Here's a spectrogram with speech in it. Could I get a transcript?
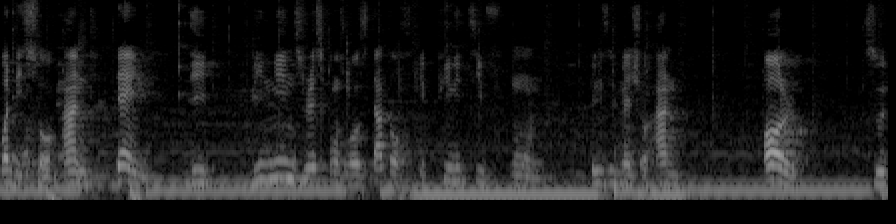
what they saw, and then the Benin's response was that of a punitive one, punitive measure, and all to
